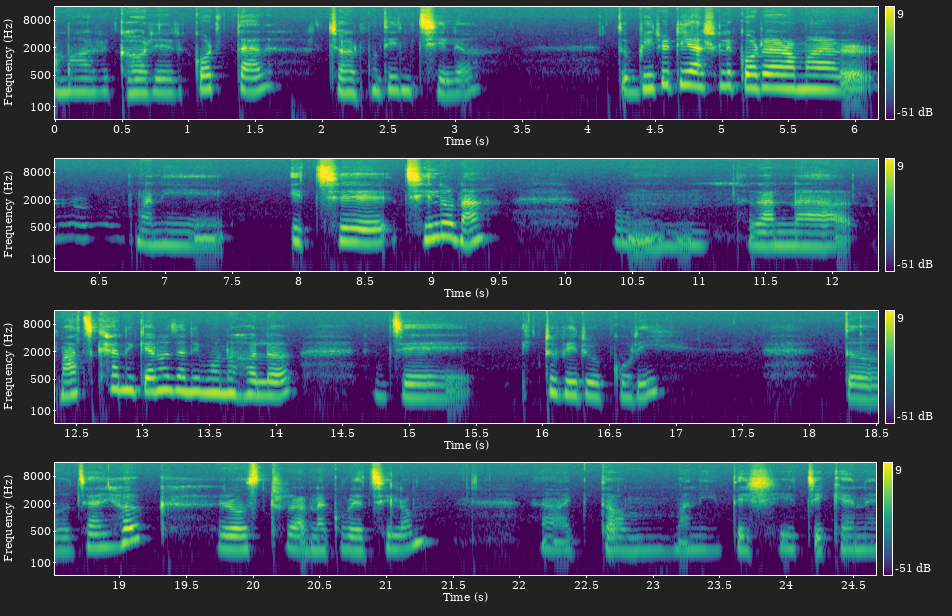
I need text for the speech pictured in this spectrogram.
আমার ঘরের কর্তার জন্মদিন ছিল। তো ভিডিওটি আসলে করার আমার মানে ইচ্ছে ছিল না উম, রান্নার মাঝখানে কেন জানি মনে হলো যে একটু ভিডিও করি। তো যাই হোক রোস্ট রান্না করেছিলাম। একদম মানে দেশি চিকেনে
